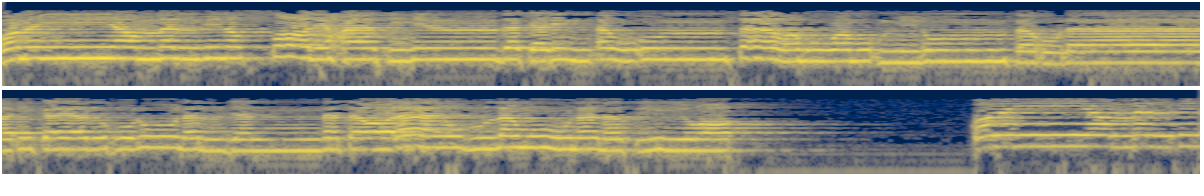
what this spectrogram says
وَمَن يَعْمَلْ مِنَ الصَّالِحَاتِ مِن ذَكَرٍ أَوْ أُنثَىٰ وَهُوَ مُؤْمِنٌ فَأُولَٰئِكَ يَدْخُلُونَ الْجَنَّةَ وَلَا يُظْلَمُونَ نَقِيرًا وَمَن يَعْمَلْ مِنَ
